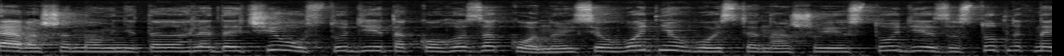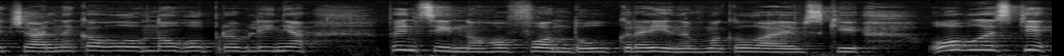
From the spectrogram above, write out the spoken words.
вас, шановні телеглядачі у студії такого закону. І сьогодні гостя нашої студії, заступник начальника головного управління пенсійного фонду України в Миколаївській області,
